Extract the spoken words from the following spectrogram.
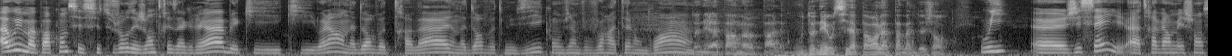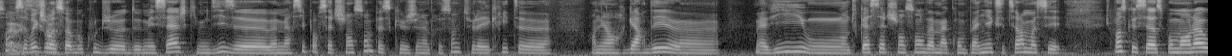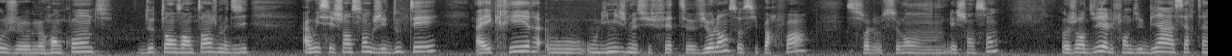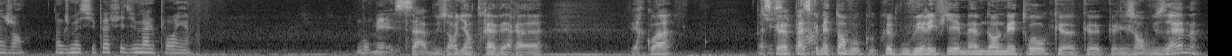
Ah oui, moi par contre, c'est toujours des gens très agréables et qui, qui, voilà, on adore votre travail, on adore votre musique, on vient vous voir à tel endroit. Vous donnez, la parole, vous donnez aussi la parole à pas mal de gens. Oui, euh, j'essaye à travers mes chansons. c'est vrai que je reçois beaucoup de, de, messages qui me disent euh, bah, merci pour cette chanson parce que j'ai l'impression que tu l'as écrite euh, en ayant regardé ma vie ou en tout cas cette chanson va m'accompagner, etc. Moi, c'est, je pense que c'est à ce moment-là où je me rends compte de temps en temps, je me dis ah oui, ces chansons que j'ai douté à écrire ou, limite je me suis faite violence aussi parfois selon les chansons. Aujourd'hui, elles font du bien à certains gens. Donc je me suis pas fait du mal pour rien. Mais ça vous orienterait vers, euh, vers quoi? Parce que, parce que maintenant vous, que vous vérifiez, même dans le métro, que, que, que les gens vous aiment,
